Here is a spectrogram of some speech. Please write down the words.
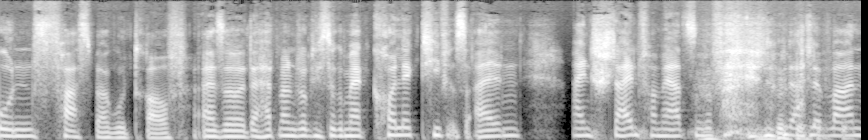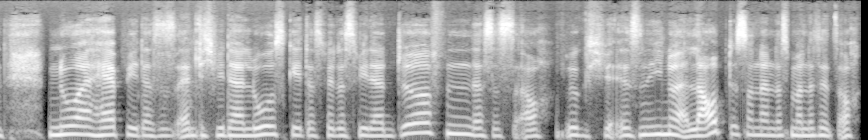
unfassbar gut drauf. Also da hat man wirklich so gemerkt, kollektiv ist allen ein Stein vom Herzen gefallen und alle waren nur happy, dass es endlich wieder losgeht, dass wir das wieder dürfen, dass es auch wirklich es nicht nur erlaubt ist, sondern dass man das jetzt auch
